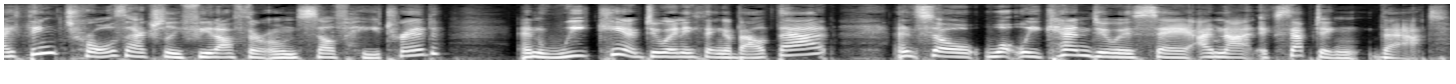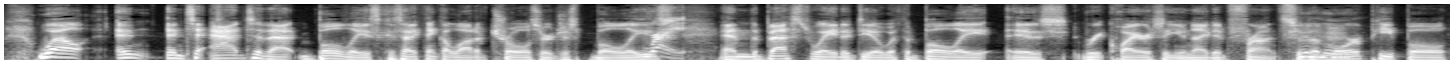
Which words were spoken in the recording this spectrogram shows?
I think trolls actually feed off their own self hatred. And we can't do anything about that. And so what we can do is say, I'm not accepting that. Well, and and to add to that, bullies, because I think a lot of trolls are just bullies. Right. And the best way to deal with a bully is requires a united front. So Mm-hmm. the more people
